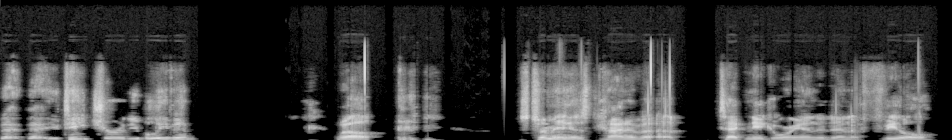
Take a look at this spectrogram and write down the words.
that that you teach or you believe in? Well, swimming is kind of a technique oriented and a feel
